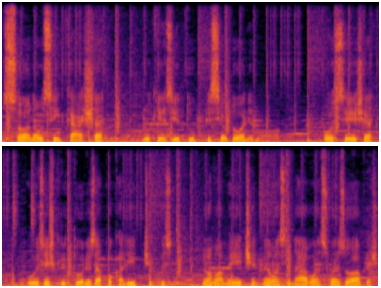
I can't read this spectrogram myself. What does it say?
só não se encaixa no quesito pseudônimo, ou seja, os escritores apocalípticos normalmente não assinavam as suas obras,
